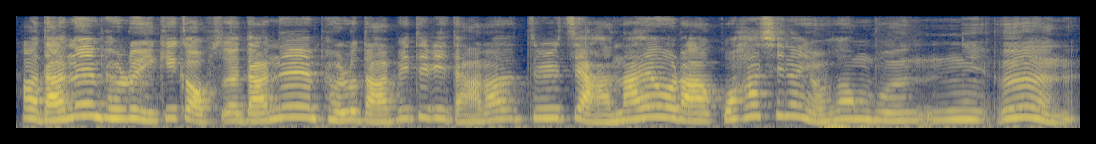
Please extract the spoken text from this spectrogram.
아, 나는 별로 인기가 없어요. 나는 별로 나비들이 날아들지 않아요. 라고 하시는 여성분은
